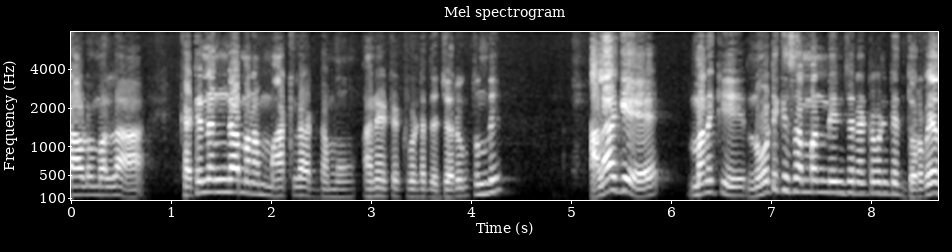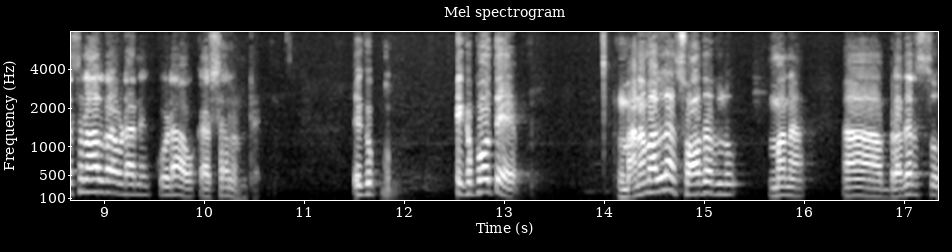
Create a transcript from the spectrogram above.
రావడం వల్ల కఠినంగా మనం మాట్లాడడము అనేటటువంటిది జరుగుతుంది. అలాగే మనకి నోటికి సంబంధించినటువంటి దుర్వ్యసనాలు రావడానికి కూడా అవకాశాలు ఉంటాయి. ఇక ఇకపోతే మన వల్ల సోదరులు మన బ్రదర్సు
